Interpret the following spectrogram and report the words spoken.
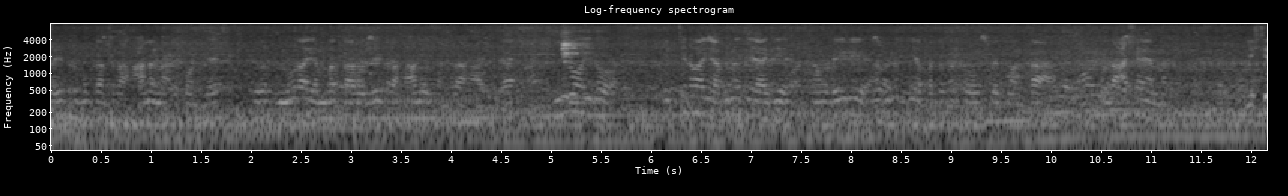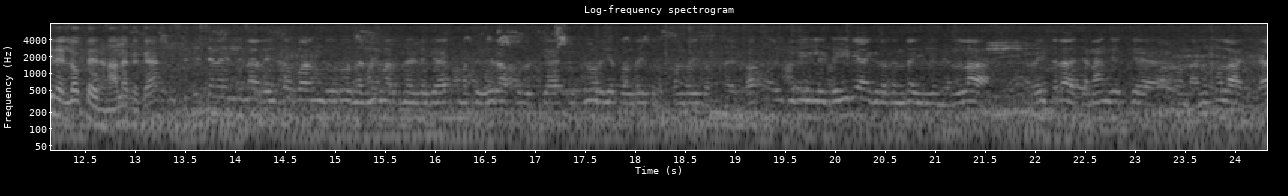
ರೈತರ ಮುಖಾಂತರ ಹಾಲನ್ನು ಹಡ್ಕೊಂಡ್ರೆ ಇವತ್ತು ನೂರ ಎಂಬತ್ತಾರು ಲೀಟರ್ ಹಾಲು ಸಂಗ್ರಹ ಆಗಿದೆ. ಇನ್ನೂ ಇದು ಹೆಚ್ಚಿನವಾಗಿ ಅಭಿವೃದ್ಧಿಯಾಗಿ ನಾವು ಡೈಲಿ ಅಭಿವೃದ್ಧಿಯ ಪದ್ಧತಿ ಹೋಗಬೇಕು ಅಂತ ಒಂದು ಆಶಯ ಎಷ್ಟು ದಿನ ಎಲ್ಲಿ ಹೋಗ್ತಾ ಇದ್ದಾರೆ ನಾಲ್ಕಕ್ಕೆ? ಇತ್ತೀಚಿನ ಇಲ್ಲಿನ ರೈತ ಬಾಂಧವರು ನಲ್ಲಿ ಮರದಹಳ್ಳಿಗೆ ಮತ್ತು ವೀರಾಪುರಕ್ಕೆ ಇಗ್ನೂರಿಗೆ ಕೊಂಡೊಯ್ದು ತೊಂದರೆ ಬರ್ತಾ ಇದ್ರು ಈಗ ಇಲ್ಲಿ ಡೈರಿ ಆಗಿರೋದ್ರಿಂದ ಇಲ್ಲಿನೆಲ್ಲ ರೈತರ ಜನಾಂಗಕ್ಕೆ ಒಂದು ಅನುಕೂಲ ಆಗಿದೆ.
